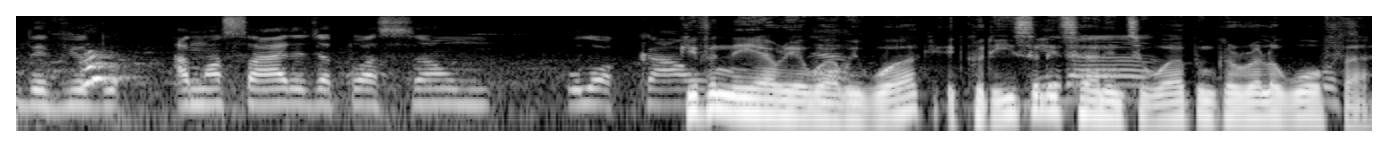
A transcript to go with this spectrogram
Devido à nossa área de atuação Given the area where we work, it could easily turn into urban guerrilla warfare.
